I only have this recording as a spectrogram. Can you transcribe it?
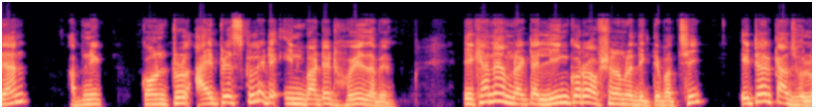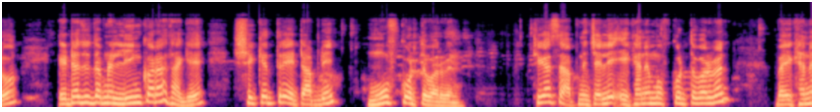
দেন, আপনি কন্ট্রোল আই প্রেস করলে এটা ইনভার্টেড হয়ে যাবে। এখানে আমরা একটা লিঙ্ক করার অপশন আমরা দেখতে পাচ্ছি। এটার কাজ হলো, এটা যদি আপনার লিঙ্ক করা থাকে, সেক্ষেত্রে এটা আপনি মুভ করতে পারবেন। ঠিক আছে? আপনি চাইলে এখানে মুভ করতে পারবেন বা এখানে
